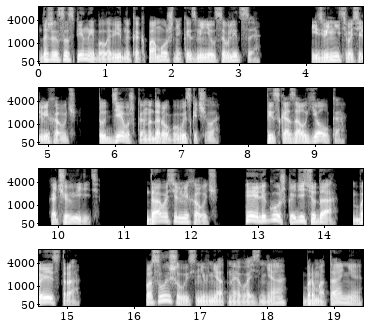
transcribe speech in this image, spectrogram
Даже со спины было видно, как помощник изменился в лице. «Извините, Василий Михайлович, тут девушка на дорогу выскочила». «Ты сказал елка. Хочу видеть». «Да, Василий Михайлович. Эй, лягушка, иди сюда! Быстро!» Послышалась невнятная возня, бормотание.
